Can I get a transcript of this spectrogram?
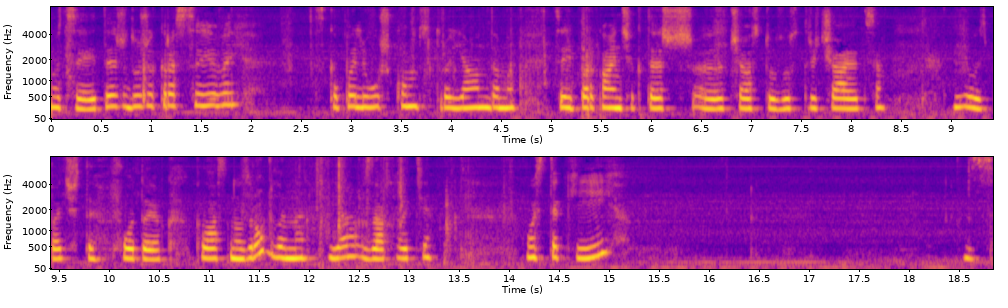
Оцей теж дуже красивий, з капелюшком, з трояндами. Цей парканчик теж е, часто зустрічається. І ось, бачите, фото як класно зроблене, я в захваті. Ось такий. З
